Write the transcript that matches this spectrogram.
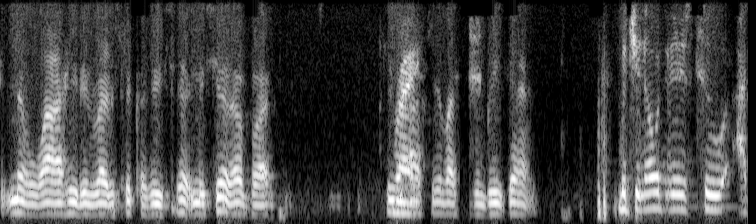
know why he didn't register because he certainly should have, but he, Right. I feel like he can beat that. But you know what it is too? I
